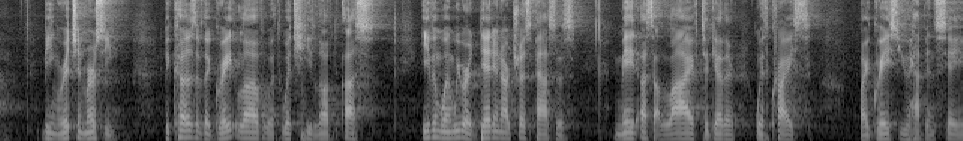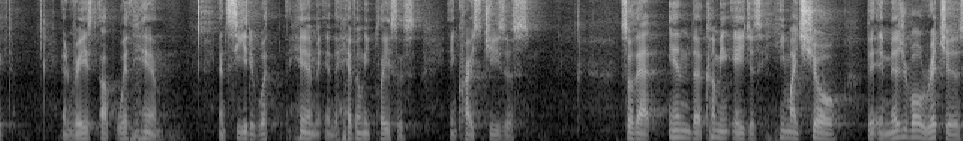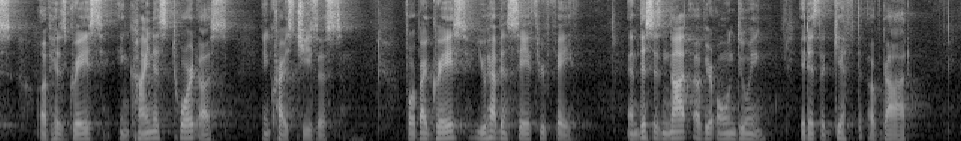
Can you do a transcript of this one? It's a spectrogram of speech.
being rich in mercy, because of the great love with which He loved us, even when we were dead in our trespasses, made us alive together with Christ. By grace you have been saved, and raised up with Him, and seated with Him in the heavenly places in Christ Jesus, so that in the coming ages He might show the immeasurable riches of His grace in kindness toward us in Christ Jesus. For by grace you have been saved through faith, and this is not of your own doing, it is the gift of God,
